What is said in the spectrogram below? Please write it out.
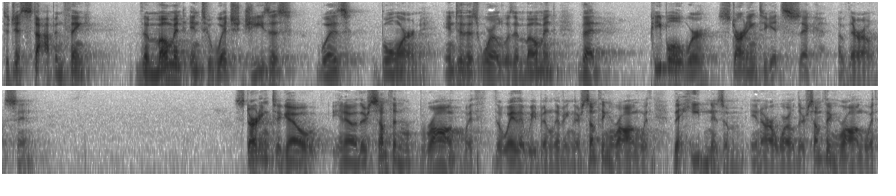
To just stop and think the moment into which Jesus was born into this world was a moment that people were starting to get sick of their own sin. Starting to go, you know, there's something wrong with the way that we've been living. There's something wrong with the hedonism in our world. There's something wrong with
